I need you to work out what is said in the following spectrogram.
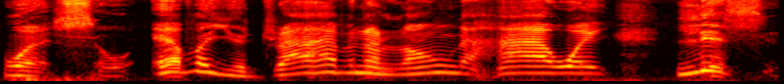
whatsoever you're driving along the highway, listen,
